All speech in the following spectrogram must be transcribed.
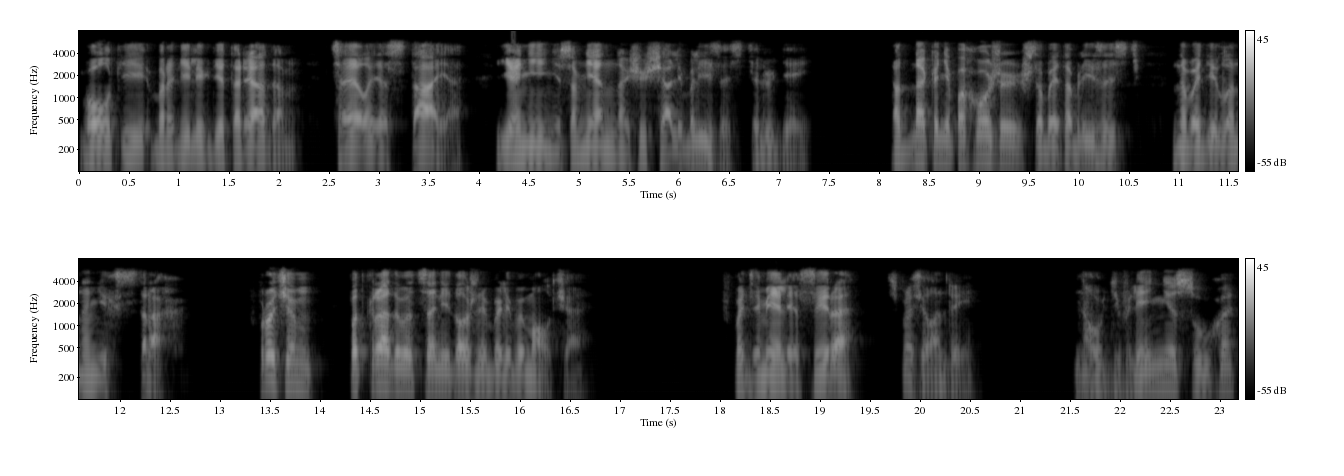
Волки бродили где-то рядом, целая стая, и они, несомненно, ощущали близость людей. Однако не похоже, чтобы эта близость наводила на них страх. Впрочем, подкрадываться они должны были бы молча. — В подземелье сыро? — спросил Андрей. — На удивление сухо.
